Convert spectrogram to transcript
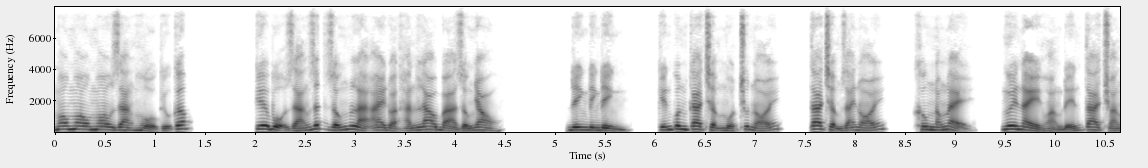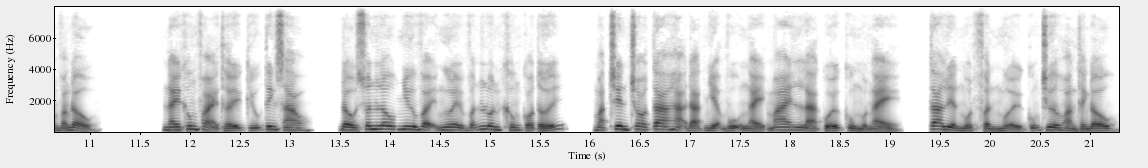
mau mau mau giang hổ cứu cấp. Kia bộ dáng rất giống là ai đoạt hắn lao bà giống nhau. Đinh đinh đinh, Kiến Quân ca chậm một chút nói, ta chậm rãi nói, không nóng nảy, ngươi này hoảng đến ta choáng vắng đầu. Này không phải thấy cứu tinh sao, đầu xuân lâu như vậy ngươi vẫn luôn không có tới, mặt trên cho ta hạ đạt nhiệm vụ ngày mai là cuối cùng một ngày, ta liền một phần mười cũng chưa hoàn thành đâu.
